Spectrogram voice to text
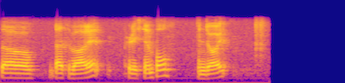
So that's about it. Pretty simple. Enjoy.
